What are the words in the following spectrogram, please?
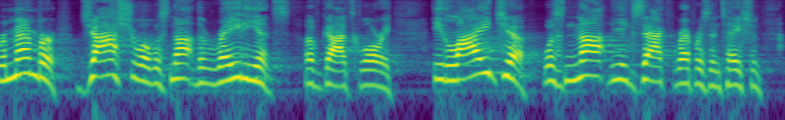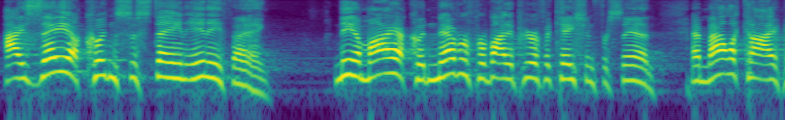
Remember, Joshua was not the radiance of God's glory. Elijah was not the exact representation. Isaiah couldn't sustain anything. Nehemiah could never provide a purification for sin. And Malachi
